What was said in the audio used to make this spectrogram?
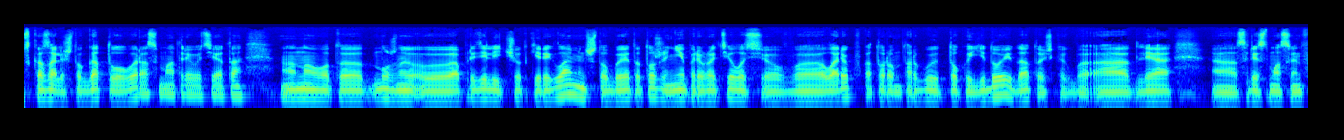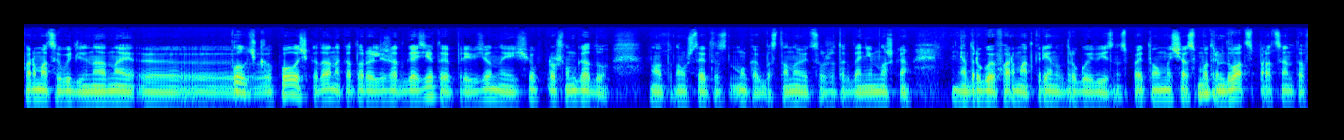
сказали, что готовы рассматривать это, но вот нужно определить четкий регламент, чтобы это тоже не превратилось в ларек, в котором торгуют только едой, да, то то есть как бы а для а, средств массовой информации выделена одна э, полочка, полочка да, на которой лежат газеты, привезенные еще в прошлом году. Ну, вот, потому что это ну, как бы становится уже тогда немножко другой формат, крен в другой бизнес. Поэтому мы сейчас смотрим, 20%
